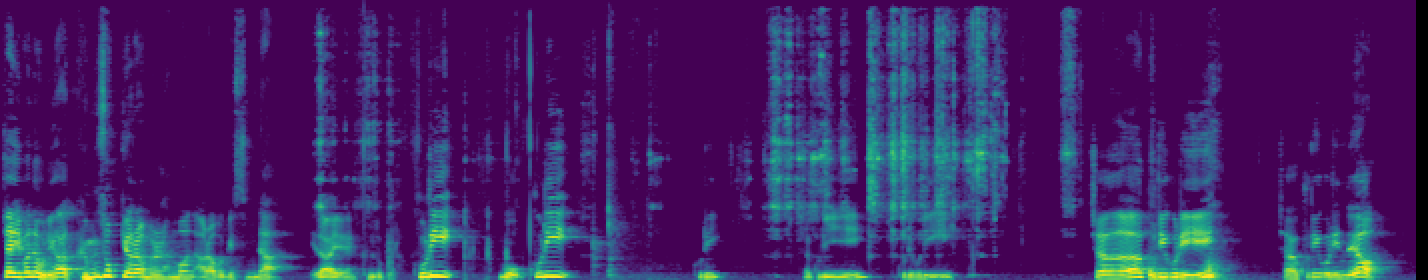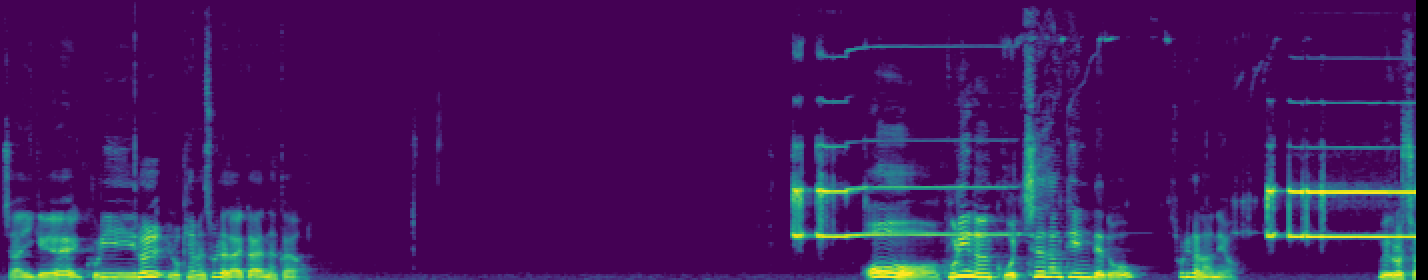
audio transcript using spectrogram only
자, 이번에 우리가 금속 결합을 한번 알아보겠습니다. 나의 금속 결합. 구리, 뭐, 구리, 구리, 자, 구리, 구리, 구리. 자, 구리구리. 자, 구리구리인데요. 자, 이게 구리를 이렇게 하면 소리가 날까요? 안 날까요? 오, 구리는 고체 상태인데도 소리가 나네요. 왜 그렇죠?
